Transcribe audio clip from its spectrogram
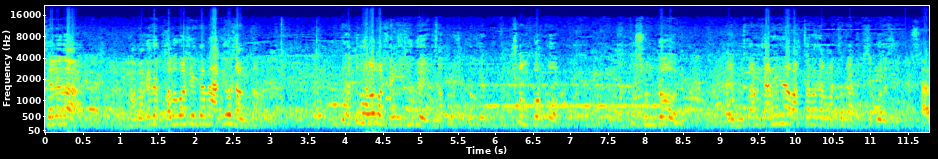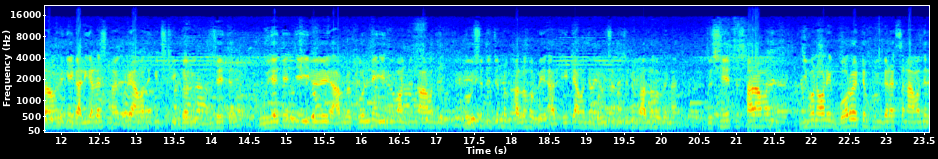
ছেলেরা আমাকে যে ভালোবাসে এটা আমি আগেও জানতাম। এত ভালোবাসে এই যুগে ছাত্র শিক্ষকের সম্পর্ক এত সুন্দর। আমি বুঝতে আমি জানি না বাচ্চারা আমার জন্য এত কিছু করেছে। স্যার আমাদেরকে গালিগালাজ না করে আমাদেরকে ঠিকভাবে বুঝাইতেন। বুঝাইতেন যে এইভাবে আমরা করলে এরকম আমার জন্য আমাদের ভবিষ্যতের জন্য ভালো হবে আর এটা আমাদের ভবিষ্যতের জন্য ভালো হবে না। তো সেহেতু স্যার আমাদের জীবনে অনেক বড় একটা ভূমিকা রাখছেন আমাদের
